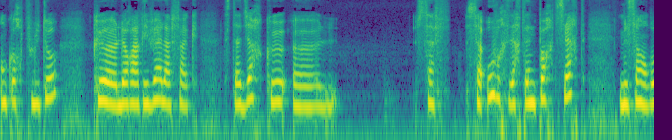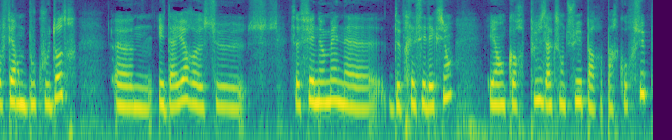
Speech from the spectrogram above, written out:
encore plus tôt que leur arrivée à la fac. C'est-à-dire que ça, ça ouvre certaines portes, certes, mais ça en referme beaucoup d'autres. Euh, et d'ailleurs, euh, ce, phénomène euh, de présélection est encore plus accentué par Parcoursup.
